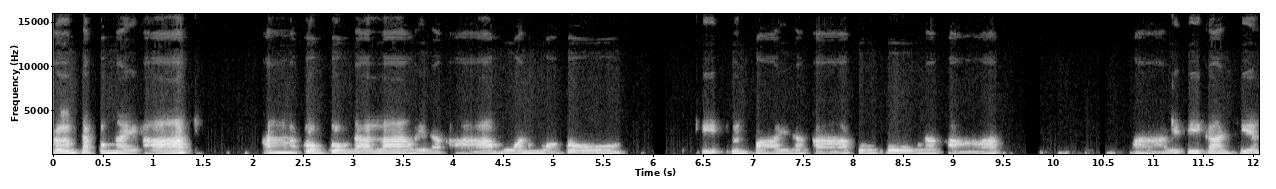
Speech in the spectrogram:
เริ่มจากตรงไหนคะอ่ากลมๆด้านล่างเลยนะคะ ม้วนหัวกลมขีดขึ้นไปนะคะ โค้งๆนะคะ อ่า วิธีการเขียน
